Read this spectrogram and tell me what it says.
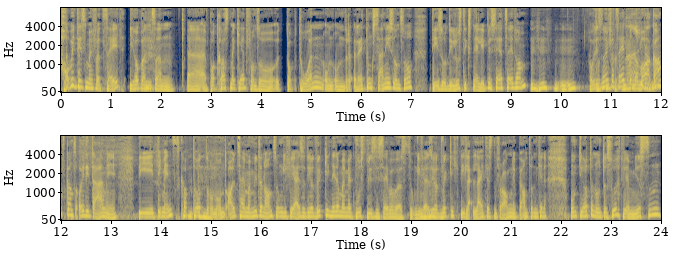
Habe ich das mal verzeiht? Ich habe einen, so einen, äh, einen Podcast mal gehört von so Doktoren und, und Rettungssannis und so, die so die lustigsten Erlebnisse erzählt haben. Habe ich das noch nicht verzeiht? Nein, und da war eine ganz, ganz alte Dame, die Demenz gehabt hat und, und Alzheimer miteinander so ungefähr. Also die hat wirklich nicht einmal mehr gewusst, wie sie selber heißt, so ungefähr. Also sie hat wirklich die le- leichtesten Fragen nicht beantworten können. Und die hat dann untersucht werden müssen,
